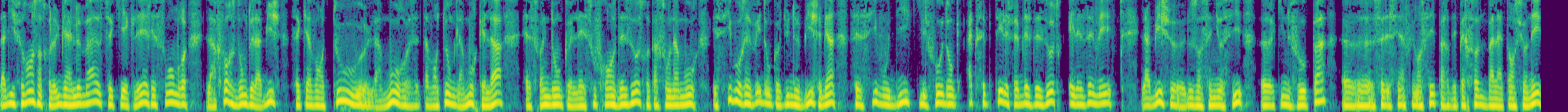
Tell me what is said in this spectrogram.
la différence entre le bien et le mal, ce qui est clair et sombre. La force donc de la biche, c'est qu'avant tout euh, l'amour, c'est avant tout donc l'amour qu'elle a. Elle soigne donc les souffrances des autres par son amour. Et si vous rêvez donc d'une biche, eh bien celle-ci vous dit qu'il faut donc accepter les faiblesses des autres et les aimer. La biche euh, nous enseigne aussi euh, qu'il ne faut pas euh, se laisser influencer par des personnes mal intentionnées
